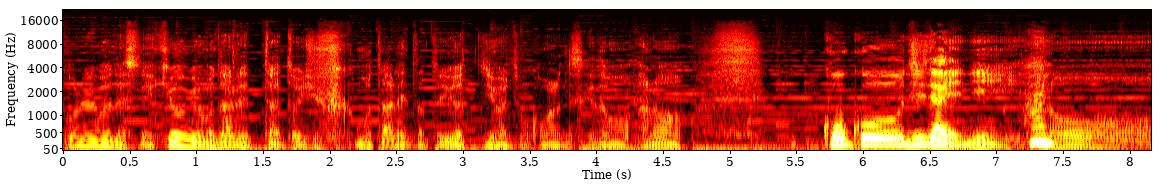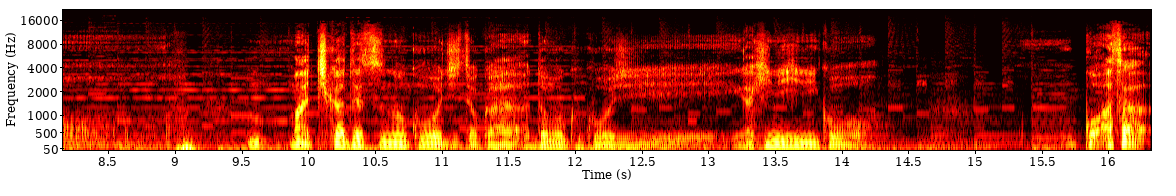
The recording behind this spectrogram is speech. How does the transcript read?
うこれはですね興味を持たれたという持たれたと言わ言われても困るんですけどもあの高校時代に、はいあのまあ、地下鉄の工事とか土木工事が日に日にこうこう朝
